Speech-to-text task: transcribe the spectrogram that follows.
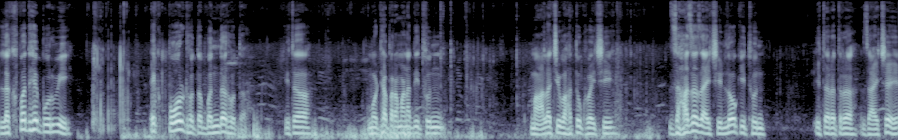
लखपत हे पूर्वी एक पोर्ट होतं बंदर होतं. इथं मोठ्या प्रमाणात इथून मालाची वाहतूक व्हायची जहाजं जायची लोक इथून इतरत्र जायचे.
